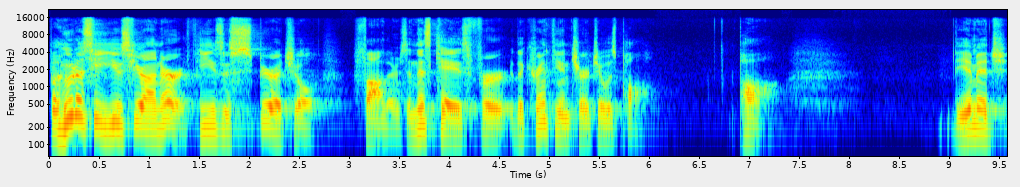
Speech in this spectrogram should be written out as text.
But who does he use here on earth? He uses spiritual fathers. In this case, for the Corinthian church, it was Paul. Paul. The image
